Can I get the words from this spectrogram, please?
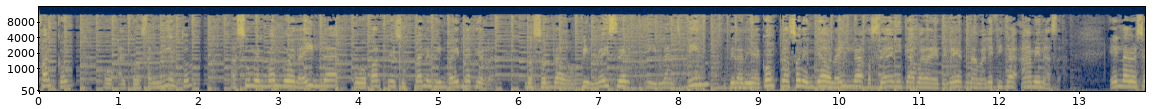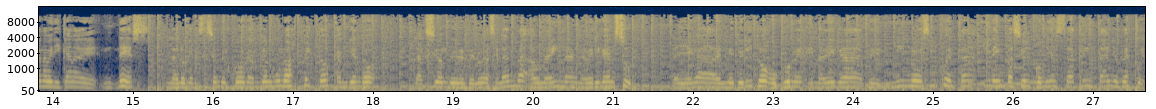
Falcon, o Halcón asume el mando de la isla como parte de sus planes de invadir la Tierra. Los soldados Bill Racer y Lance Bean de la unidad contra son enviados a la isla oceánica para detener la maléfica amenaza. En la versión americana de NES, la localización del juego cambió algunos aspectos, cambiando la acción de- desde Nueva Zelanda a una isla en América del Sur. La llegada del meteorito ocurre en la década del 1950 y la invasión comienza 30 años después,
